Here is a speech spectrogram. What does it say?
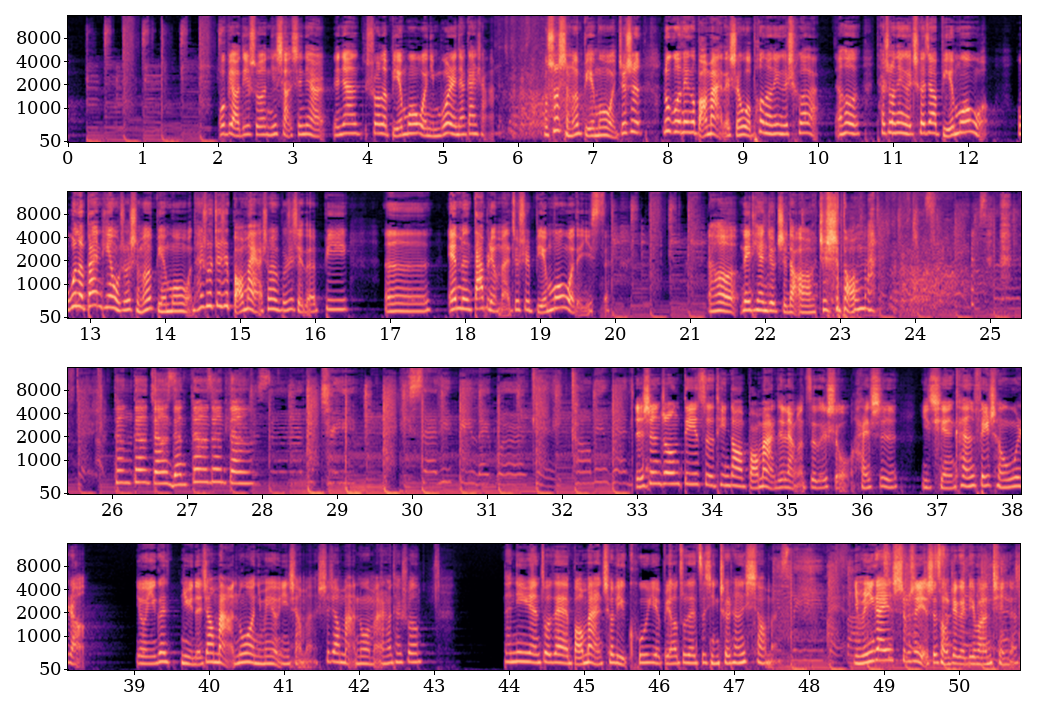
我表弟说：“你小心点，人家说了别摸我，你摸人家干啥？”我说：“什么别摸我？就是路过那个宝马的时候，我碰到那个车了。然后他说那个车叫别摸我。我问了半天，我说什么别摸我？他说这是宝马呀，上面不是写的 B 嗯 M W 嘛，就是别摸我的意思。然后那天就知道哦，这是宝马。”当当当当当当当。人生中第一次听到“宝马”这两个字的时候，还是以前看《非诚勿扰》，有一个女的叫马诺，你们有印象吗？是叫马诺吗？然后她说，她宁愿坐在宝马车里哭，也不要坐在自行车上笑嘛。你们应该是不是也是从这个地方听的？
